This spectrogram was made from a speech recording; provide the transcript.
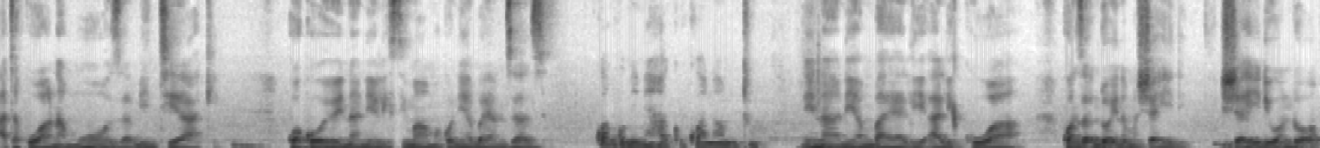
atakuwa anamuoza binti yake. Kwako wewe, nani alisimama kwa niaba ya mzazi? Kwangu mimi hakukuwa na mtu. Ni nani ambaye alikuwa kwanza, ndoa ina mashahidi shahidi wa ndoa,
